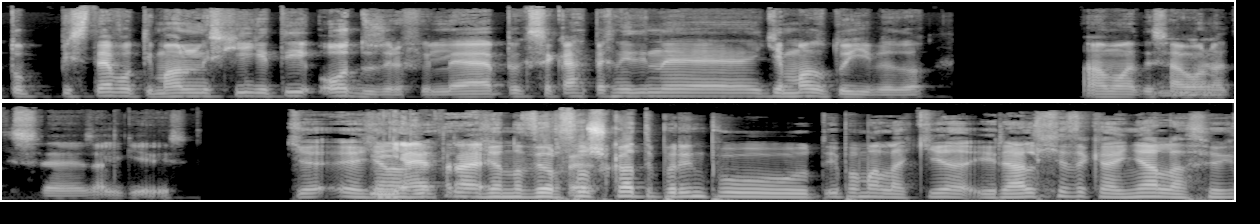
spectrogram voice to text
το πιστεύω ότι μάλλον ισχύει γιατί όντως ρε φίλε, σε κάθε παιχνίδι είναι γεμάτο το γήπεδο. Άμα της Ναι. αγώνα της ε, Ζαλγκύρης. Και, ε, για, Μια να, έδρα- για να διορθώσω κάτι πριν που είπα μαλακία, η Real είχε 19 λάθη, όχι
